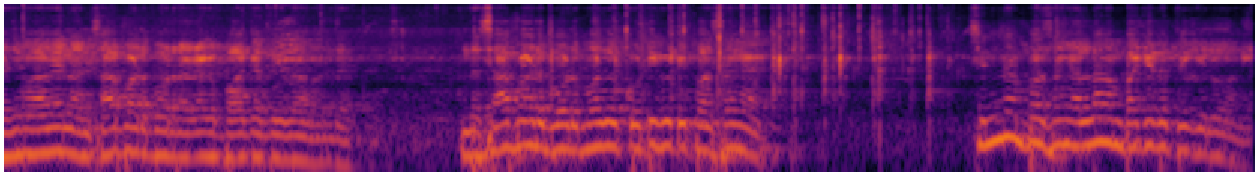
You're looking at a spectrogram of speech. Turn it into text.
நிஜமாகவே நான் சாப்பாடு போடுற அழகாக பார்க்கறதுக்கு தான் வந்தேன். அந்த சாப்பாடு போடும்போது குட்டி குட்டி பசங்க சின்ன பசங்க எல்லாம் பக்கெட்டை தூக்கிடுவாங்க.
